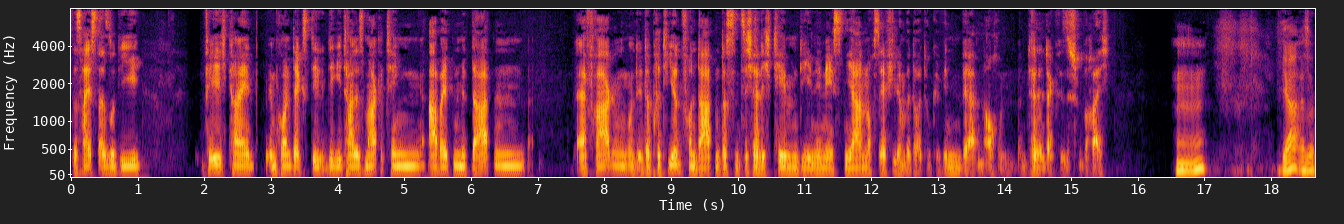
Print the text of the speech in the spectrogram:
Das heißt also, die, Fähigkeit im Kontext digitales Marketing, Arbeiten mit Daten, Erfragen und Interpretieren von Daten, das sind sicherlich Themen, die in den nächsten Jahren noch sehr viel an Bedeutung gewinnen werden, auch im, im Talent Acquisition Bereich. Mhm. Ja, also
